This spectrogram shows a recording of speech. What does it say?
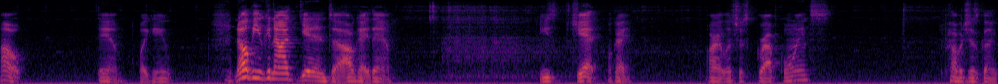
Oh. Damn. Wait, can you... Nope, you cannot get into... Okay, damn. He's... Shit. Okay. Alright, let's just grab coins. Probably just gonna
